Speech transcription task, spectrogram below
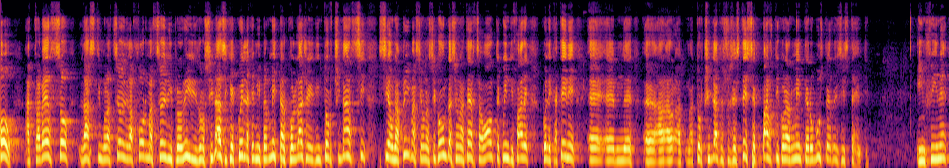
o attraverso la stimolazione della formazione di pruridi idrossilasi che è quella che mi permette al collagene di intorcinarsi sia una prima, sia una seconda, sia una terza volta e quindi fare quelle catene eh, ehm, eh, attorcigliate su se stesse particolarmente robuste e resistenti. Infine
